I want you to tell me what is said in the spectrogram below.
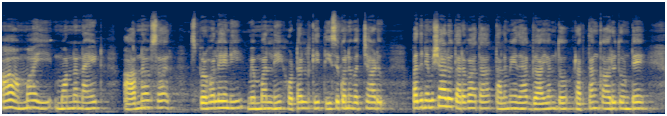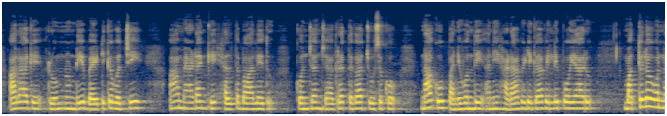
ఆ అమ్మాయి మొన్న నైట్ ఆర్నవ్ సార్ స్పృహలేని మిమ్మల్ని హోటల్కి తీసుకొని వచ్చాడు. పది నిమిషాలు తర్వాత తల మీద గాయంతో రక్తం కారుతుంటే అలాగే రూమ్ నుండి బయటికి వచ్చి ఆ మేడంకి హెల్త్ బాగాలేదు కొంచెం జాగ్రత్తగా చూసుకో నాకు పని ఉంది అని హడావిడిగా వెళ్ళిపోయారు. మత్తులో ఉన్న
